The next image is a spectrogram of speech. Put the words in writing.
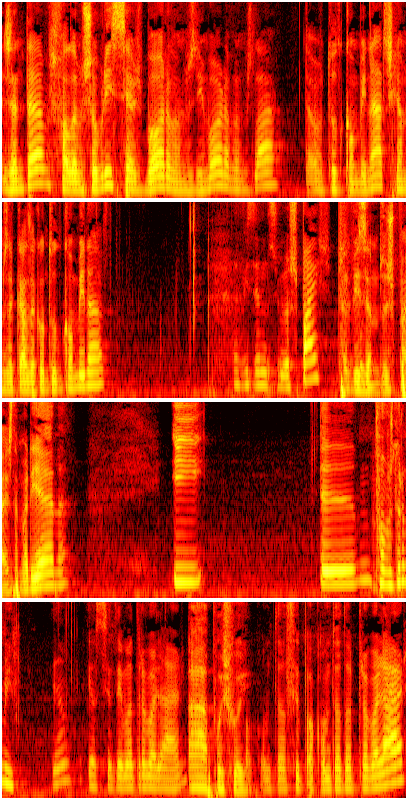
jantamos, falamos sobre isso, dissemos, bora, vamos embora, vamos lá. Estava tudo combinado, chegamos a casa com tudo combinado Avisamos os meus pais. avisamos os pais da Mariana e eh, fomos dormir. Eu sentei-me a trabalhar. Ah, pois foi. computador, fui para o computador trabalhar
